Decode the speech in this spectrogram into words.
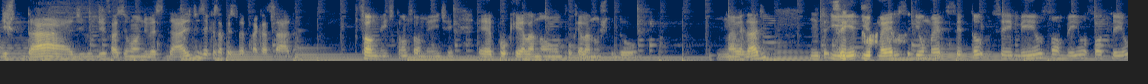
de estudar, de, de fazer uma universidade, dizer que essa pessoa é fracassada somente, tão somente é, porque ela não, porque ela não estudou. Não é verdade? E, e, o mérito, e o mérito ser, to, ser meu, só meu, só teu,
